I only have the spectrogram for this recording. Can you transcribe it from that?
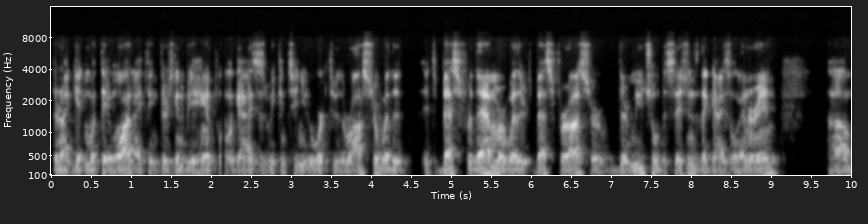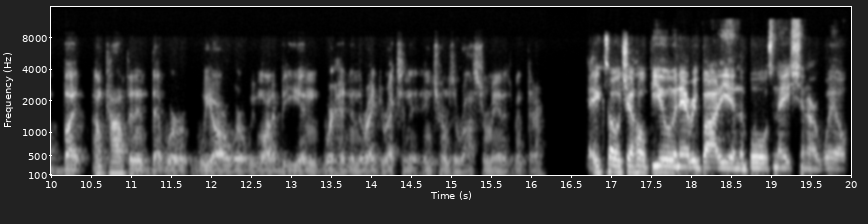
they're not getting what they want. I think there's going to be a handful of guys as we continue to work through the roster, whether it's best for them or whether it's best for us or their mutual decisions that guys will enter in. Um, but I'm confident that we're we are where we want to be and we're heading in the right direction in terms of roster management there. Hey, coach, I hope you and everybody in the Bulls Nation are well.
